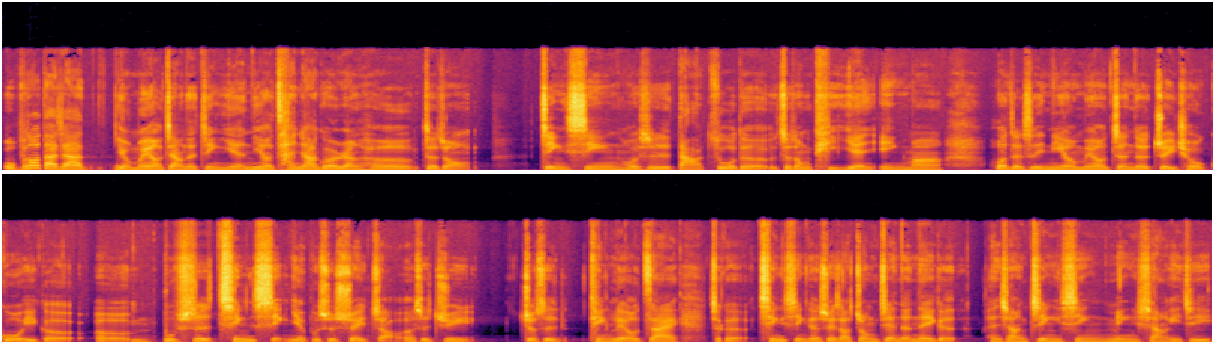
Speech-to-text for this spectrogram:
我不知道大家有没有这样的经验？你有参加过任何这种？静心或是打坐的这种体验营吗？或者是你有没有真的追求过一个呃，不是清醒，也不是睡着，而是具就是停留在这个清醒跟睡着中间的那个很像静心冥想，以及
